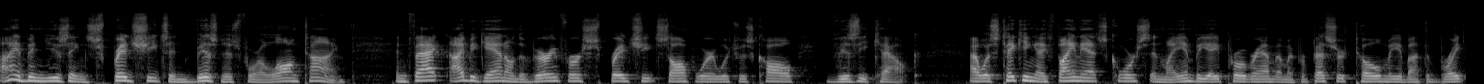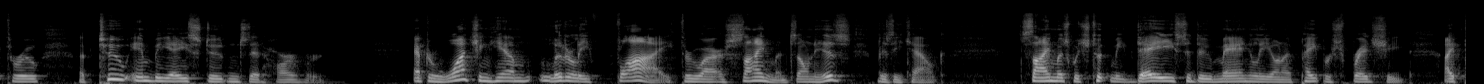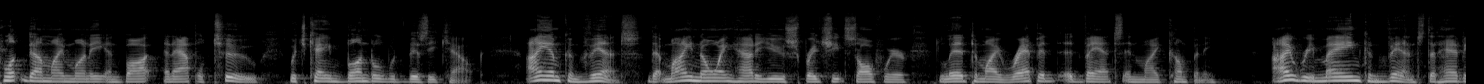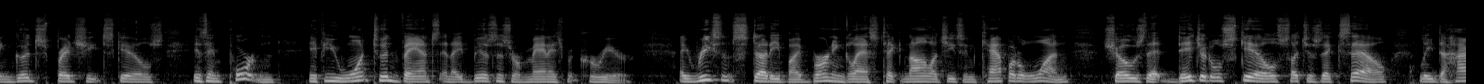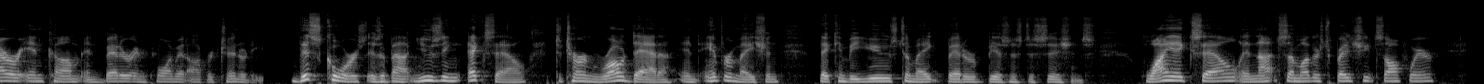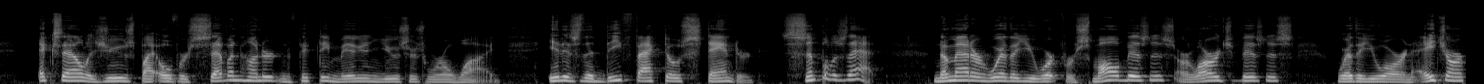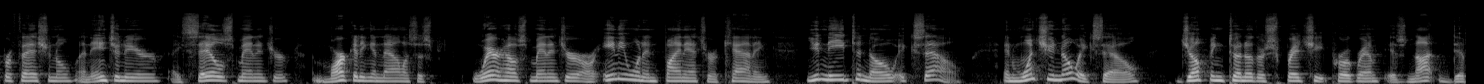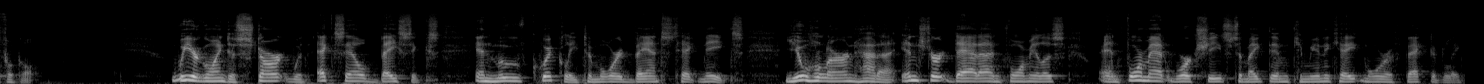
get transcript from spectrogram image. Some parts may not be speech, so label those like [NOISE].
I have been using spreadsheets in business for a long time. In fact, I began on the very first spreadsheet software which was called VisiCalc. I was taking a finance course in my MBA program and my professor told me about the breakthrough of two MBA students at Harvard. After watching him literally fly through our assignments on his VisiCalc, assignments which took me days to do manually on a paper spreadsheet, I plunked down my money and bought an Apple II, which came bundled with VisiCalc. I am convinced that my knowing how to use spreadsheet software led to my rapid advance in my company. I remain convinced that having good spreadsheet skills is important if you want to advance in a business or management career. A recent study by Burning Glass Technologies and Capital One shows that digital skills such as Excel lead to higher income and better employment opportunities. This course is about using Excel to turn raw data into information that can be used to make better business decisions. Why Excel and not some other spreadsheet software? Excel is used by over 750 million users worldwide. It is the de facto standard. Simple as that. No matter whether you work for small business or large business, whether you are an HR professional, an engineer, a sales manager, marketing analysis, warehouse manager, or anyone in finance or accounting, you need to know Excel. And once you know Excel, jumping to another spreadsheet program is not difficult. We are going to start with Excel basics and move quickly to more advanced techniques. You will learn how to insert data and formulas and format worksheets to make them communicate more effectively.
